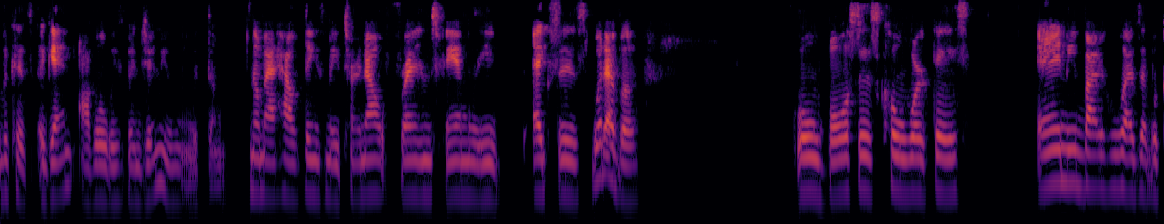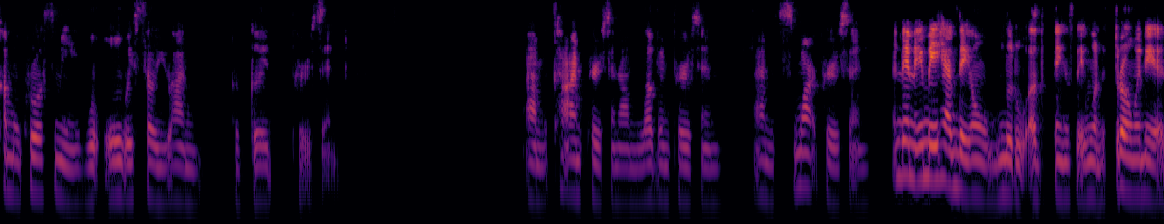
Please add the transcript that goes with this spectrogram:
Because again, I've always been genuine with them. No matter how things may turn out, friends, family, exes, whatever, old bosses, co workers, anybody who has ever come across me will always tell you I'm a good person. I'm a kind person. I'm a loving person. I'm a smart person. And then they may have their own little other things they want to throw in there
